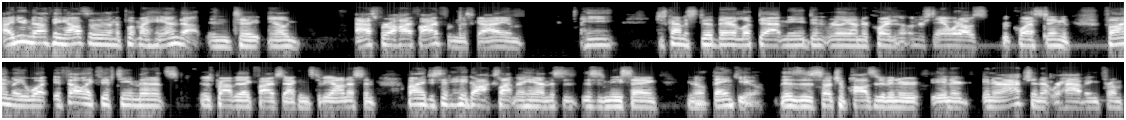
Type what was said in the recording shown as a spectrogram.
I knew nothing else other than to put my hand up and to, you know, ask for a high five from this guy. And he just kind of stood there, looked at me, didn't really under quite understand what I was requesting. And finally, what it felt like 15 minutes. It was probably like five seconds to be honest. And finally just said, Hey doc, slap my hand. This is this is me saying, you know, thank you. This is such a positive inter, inter, interaction that we're having from,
